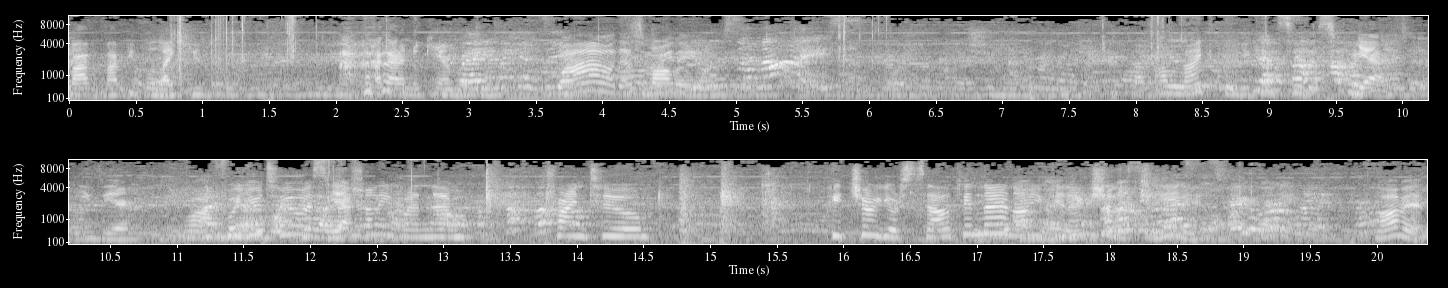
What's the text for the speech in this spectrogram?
my, my people like you I got a new camera too wow that's smaller pretty. one so nice I like that you can see the screen yeah easier Wow, for you too, especially yeah. when um, trying to picture yourself in there, now you can actually see it. Love it.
